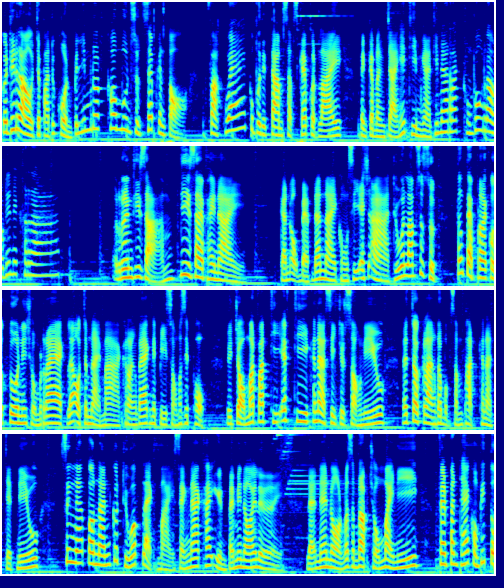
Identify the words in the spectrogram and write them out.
ก่อนที่เราจะพาทุกคนไปลิ้มรสข้อมูลสุดแซ่บกันต่อ ฝากแวะกดติดตาม Subscribe กดไลค์เป็นกำลังใจให้ทีมงานที่น่ารักของพวกเราด้วยนะครับ เรื่องที่ 3 ดีไซน์ภายใน การออกแบบด้านในของ CHR ถือว่าล้ำสุดๆ ตั้งแต่ปรากฏตัวในโฉมแรกและออกจำหน่ายมาครั้งแรกในปี 2016 โดยจอมาตรวัด TFT ขนาด 4.2 นิ้ว และจอกลางระบบสัมผัสขนาด 7 นิ้ว ซึ่งณตอนนั้นก็ถือว่าแปลกใหม่แซงหน้าค่ายอื่นไปไม่น้อยเลย และแน่นอนว่าสำหรับโฉมใหม่นี้ แฟนพันธุ์แท้ของพี่โต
